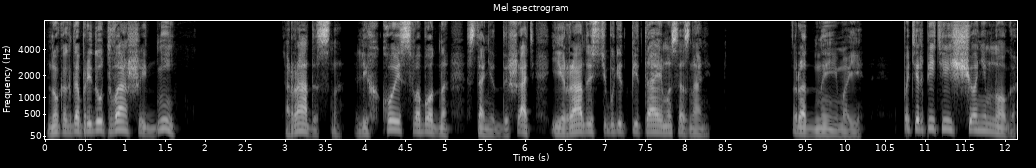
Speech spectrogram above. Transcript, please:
Но когда придут ваши дни, радостно, легко и свободно станет дышать, и радостью будет питаемо сознание. Родные мои, потерпите еще немного,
